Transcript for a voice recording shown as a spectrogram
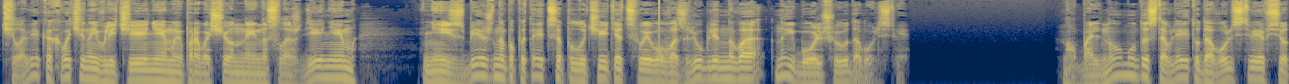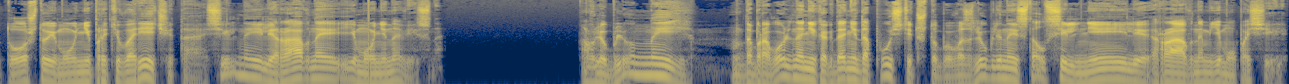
Человек, охваченный влечением и порабощенный наслаждением, неизбежно попытается получить от своего возлюбленного наибольшее удовольствие. Но больному доставляет удовольствие все то, что ему не противоречит, а сильное или равное ему ненавистно. Влюбленный добровольно никогда не допустит, чтобы возлюбленный стал сильнее или равным ему по силе.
